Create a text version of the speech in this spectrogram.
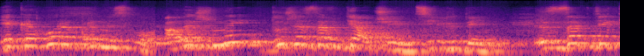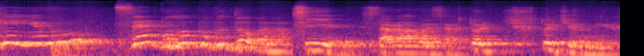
яке горе принесло. Але ж ми дуже завдячуємо цій людині. Завдяки йому це було побудовано. Всі старалися, хто, хто чим міг,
